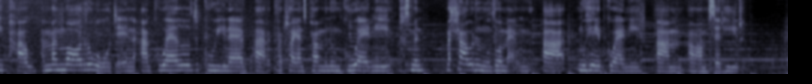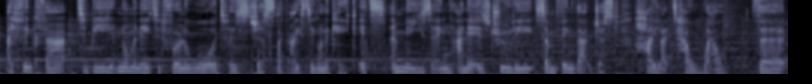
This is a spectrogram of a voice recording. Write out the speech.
i pawb a mae mor rewarding a gweld gwyneb ar fy client pan maen nhw'n gwenu achos mae mae llawer yn nhw'n ddod mewn a nhw heb gwenu am, am amser hir. I think that to be nominated for an award is just like icing on a cake. It's amazing and it is truly something that just highlights how well the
